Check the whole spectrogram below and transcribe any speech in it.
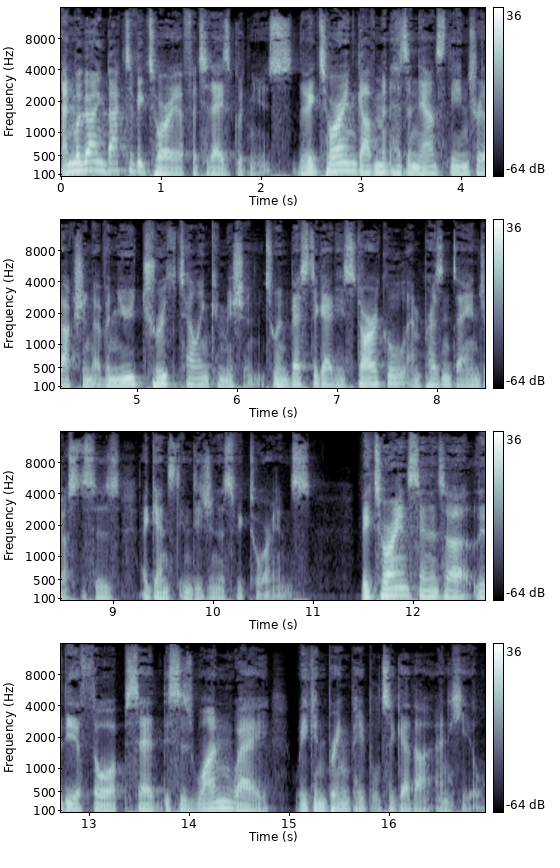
And we're going back to Victoria for today's good news. The Victorian government has announced the introduction of a new truth telling commission to investigate historical and present day injustices against Indigenous Victorians. Victorian Senator Lydia Thorpe said this is one way we can bring people together and heal.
